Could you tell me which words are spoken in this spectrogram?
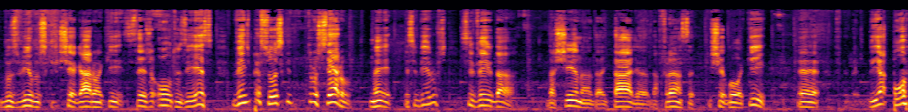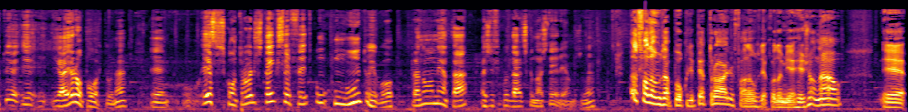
dos vírus que chegaram aqui, seja outros e esse, vem de pessoas que trouxeram né, esse vírus, se veio da, da China, da Itália, da França e chegou aqui, é, via porto e, e, e aeroporto, né? É, esses controles têm que ser feitos com, com muito rigor para não aumentar as dificuldades que nós teremos, né? Nós falamos há pouco de petróleo, falamos de economia regional, é,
